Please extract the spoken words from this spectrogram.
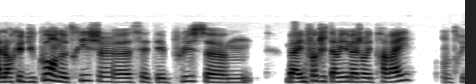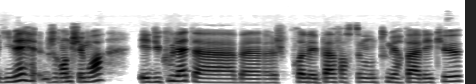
Alors que du coup, en Autriche, euh, c'était plus, euh, bah, une fois que j'ai terminé ma journée de travail, entre guillemets, je rentre chez moi. Et du coup, là, as, bah, je prenais pas forcément tous mes repas avec eux.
